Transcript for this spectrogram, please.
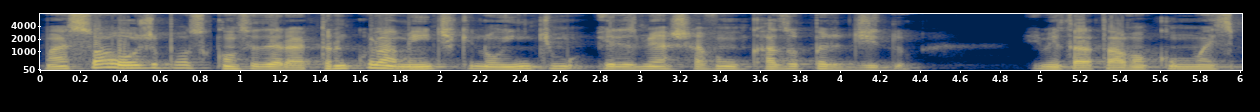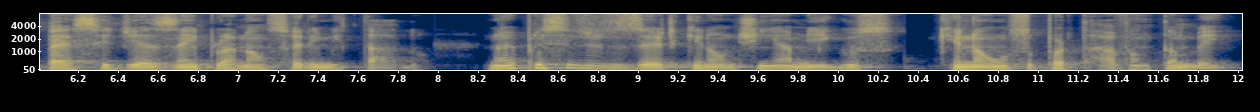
Mas só hoje posso considerar tranquilamente que no íntimo eles me achavam um caso perdido e me tratavam como uma espécie de exemplo a não ser imitado. Não é preciso dizer que não tinha amigos que não o suportavam também.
